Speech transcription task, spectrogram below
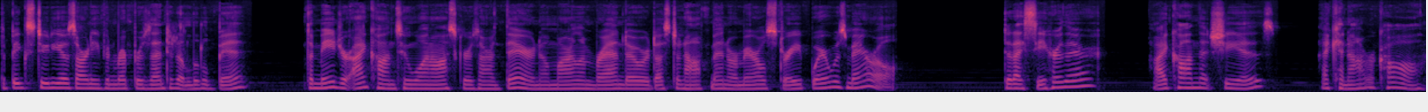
The big studios aren't even represented a little bit? The major icons who won Oscars aren't there. No Marlon Brando or Dustin Hoffman or Meryl Streep. Where was Meryl? Did I see her there? Icon that she is? I cannot recall.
